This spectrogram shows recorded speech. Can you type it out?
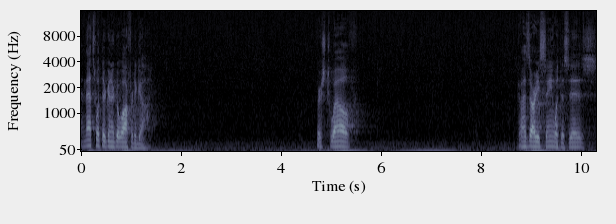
And that's what they're going to go offer to God. Verse 12. God's already saying what this is.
